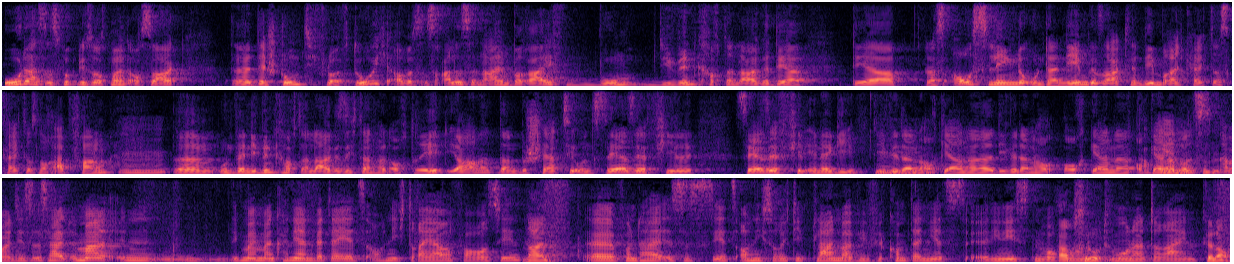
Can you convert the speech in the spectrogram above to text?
oder es ist wirklich so, dass man halt auch sagt, äh, der Sturmtief läuft durch, aber es ist alles in einem Bereich, wo die Windkraftanlage der, der, das auslegende Unternehmen gesagt hat, in dem Bereich kann ich das, kann ich das noch abfangen. Mhm. Ähm, und wenn die Windkraftanlage sich dann halt auch dreht, ja, dann beschert sie uns sehr, sehr viel, sehr, sehr viel Energie, die mhm. wir dann auch gerne, die wir dann auch, auch gerne, auch, auch gerne nutzen. nutzen. Aber das ist halt immer, in, ich meine, man kann ja ein Wetter jetzt auch nicht drei Jahre voraussehen. Nein. Äh, von daher ist es jetzt auch nicht so richtig planbar. Wie viel kommt denn jetzt äh, die nächsten Wochen Absolut. und Monate rein? Genau.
